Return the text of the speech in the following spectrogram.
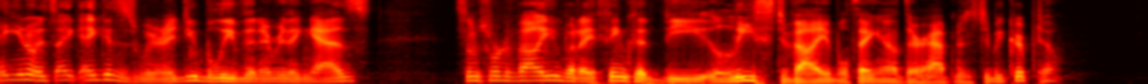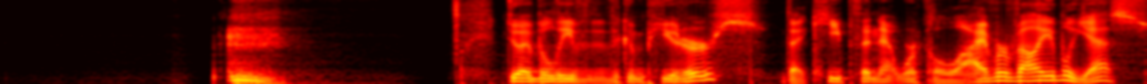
you know, it's like I guess it's weird. I do believe that everything has some sort of value, but I think that the least valuable thing out there happens to be crypto. Do I believe that the computers that keep the network alive are valuable? Yes.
